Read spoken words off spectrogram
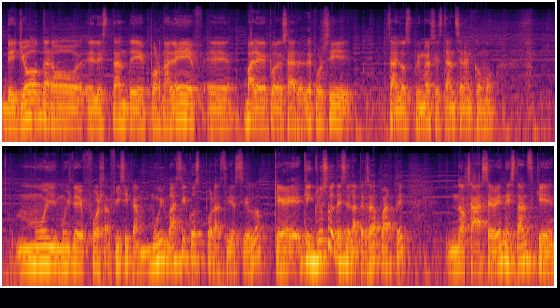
de Yotaro, el stand de Pornalev. Eh, vale, pues, de por sí, o sea, los primeros stands eran como muy, muy de fuerza física, muy básicos, por así decirlo. Que, que incluso desde la tercera parte, no, o sea, se ven stands que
